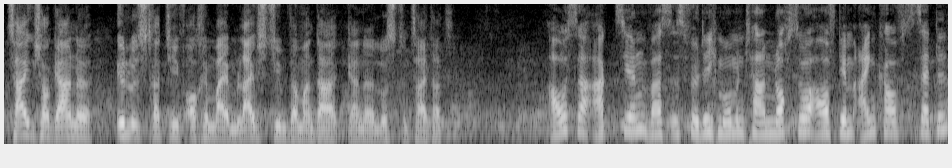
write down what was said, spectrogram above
Zeige ich auch gerne illustrativ auch in meinem Livestream, wenn man da gerne Lust und Zeit hat. Außer Aktien, was ist für dich momentan noch so auf dem Einkaufszettel?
